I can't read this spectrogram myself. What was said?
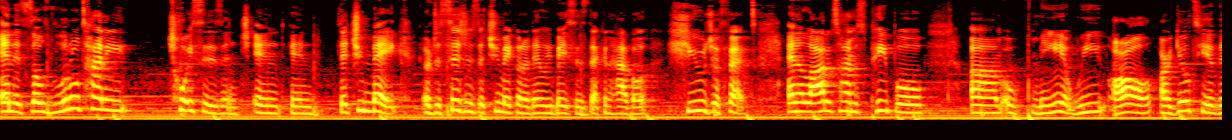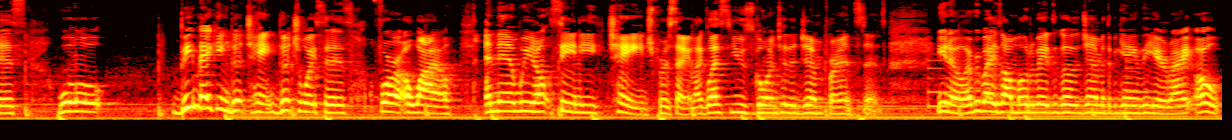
And it's those little tiny choices and, and, and that you make or decisions that you make on a daily basis that can have a huge effect. And a lot of times people, um, me and we all are guilty of this, will be making good change, good choices for a while, and then we don't see any change per se. Like let's use going to the gym for instance. You know, everybody's all motivated to go to the gym at the beginning of the year, right? Oh,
